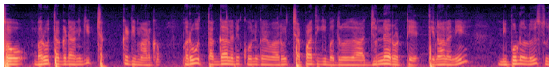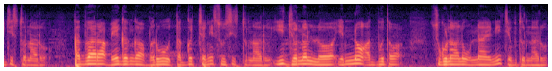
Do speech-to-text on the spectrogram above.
సో బరువు తగ్గడానికి చక్కటి మార్గం. బరువు తగ్గాలని కోరుకునేవారు చపాతీకి బదులుగా జొన్న రొట్టె తినాలని నిపుణులు సూచిస్తున్నారు. తద్వారా వేగంగా బరువు తగ్గొచ్చని సూచిస్తున్నారు. ఈ జొన్నల్లో ఎన్నో అద్భుత సుగుణాలు ఉన్నాయని చెబుతున్నారు.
